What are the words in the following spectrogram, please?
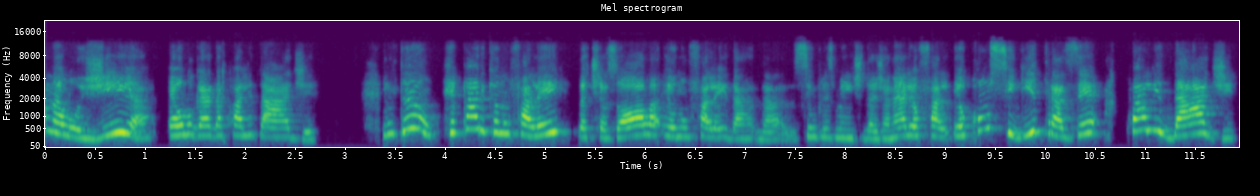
analogia é o lugar da qualidade. Então, repare que eu não falei da tiazola, eu não falei da, da, simplesmente da janela, eu, falei, eu consegui trazer a qualidade,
